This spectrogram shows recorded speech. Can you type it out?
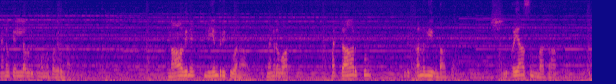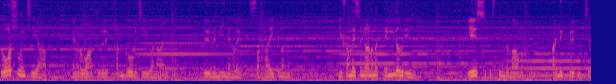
ഞങ്ങൾക്ക് എല്ലാവർക്കും ഒന്ന് പകരുന്നതാണ് നാവിനെ നിയന്ത്രിക്കുവാനാണ് ഞങ്ങളുടെ വാക്ക്. മറ്റാർക്കും ഒരു കണ്ണുനീരുണ്ടാക്കാൻ ഒരു പ്രയാസം ഉണ്ടാക്കാൻ ദോഷവും ചെയ്യാതെ ഞങ്ങളുടെ വാക്കുകളെ കൺട്രോൾ ചെയ്യുവാനായിട്ട് ദൈവം നീ ഞങ്ങളെ സഹായിക്കണമേ. ഈ സന്ദേശം കാണുന്ന എല്ലാവരെയും യേശു ക്രിസ്തുവിന്റെ നാമത്തിൽ അനുഗ്രഹിച്ച്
